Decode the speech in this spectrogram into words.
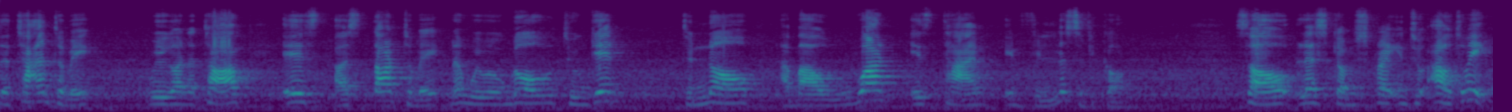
the time topic we're gonna talk is a start topic that we will go to get to know about what is time in philosophical. So let's come straight into our topic.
